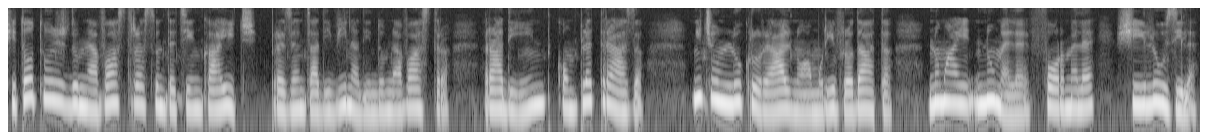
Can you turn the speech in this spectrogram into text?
și totuși dumneavoastră sunteți încă aici, prezența divină din dumneavoastră, radiind, complet trează. Niciun lucru real nu a murit vreodată, numai numele, formele și iluziile.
